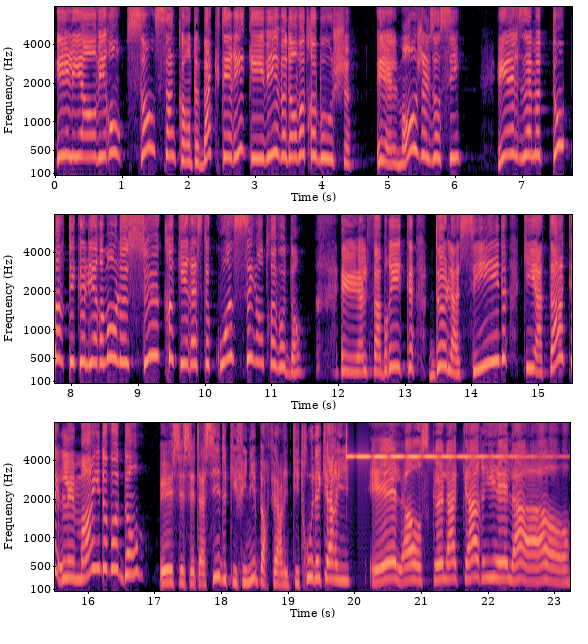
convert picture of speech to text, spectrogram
il y a environ 150 bactéries qui vivent dans votre bouche. Et elles mangent elles aussi. Et elles aiment tout particulièrement le sucre qui reste coincé entre vos dents. Et elles fabriquent de l'acide qui attaque l'émail de vos dents. Et c'est cet acide qui finit par faire les petits trous des caries. Et lorsque la carie est là,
